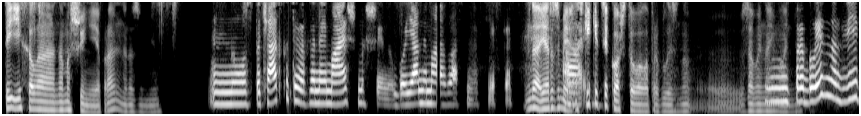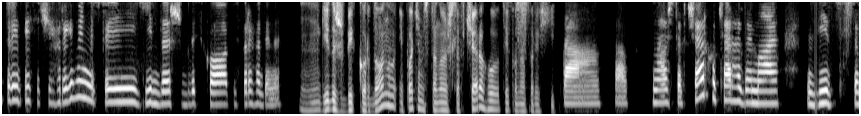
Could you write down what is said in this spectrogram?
ти їхала на машині, я правильно розумію? Ну, спочатку ти винаймаєш машину, бо я не маю власної автівки. Да, я розумію. А, а скільки це коштувало приблизно е, за винаймання? Приблизно 2-3 тисячі гривень. Ти їдеш близько півтори години. Угу. Їдеш в бік кордону і потім становишся в чергу, типу, на перехід. Так, так. Становишся в чергу. Черга займає від 7,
